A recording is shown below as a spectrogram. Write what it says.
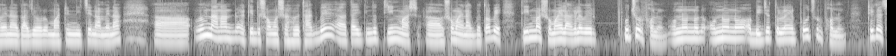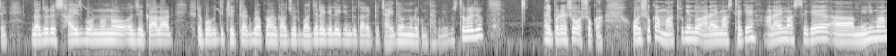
হয় না, গাজর মাটির নিচে নামে না। নানান কিন্তু সমস্যা হয়ে থাকবে তাই কিন্তু তিন মাস সময় লাগবে। তবে তিন মাস সময় লাগলেও এর প্রচুর ফলন, অন্য অন্য অন্য অন্য বীজের তুলনায় প্রচুর ফলন, ঠিক আছে? গাজরের সাইজ বা অন্য অন্য যে কালার সেটা প্রভৃতি ঠিক রাখবে। আপনার গাজর বাজারে গেলে কিন্তু তার একটা চাহিদা অন্যরকম থাকবে, বুঝতে পেরেছ? এরপরে আসে অশোকা। অশোকা মাত্র কিন্তু আড়াই মাস থেকে, আড়াই মাস থেকে মিনিমাম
